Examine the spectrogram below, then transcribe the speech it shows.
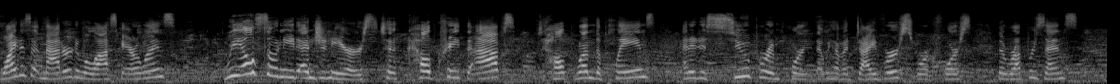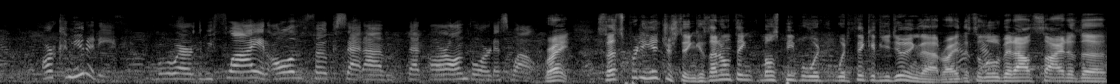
Why does it matter to Alaska Airlines? We also need engineers to help create the apps, to help run the planes, and it is super important that we have a diverse workforce that represents our community where we fly and all of the folks that um, that are on board as well. Right. So that's pretty interesting because I don't think most people would, would think of you doing that, right? Yeah, that's yeah. a little bit outside of the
